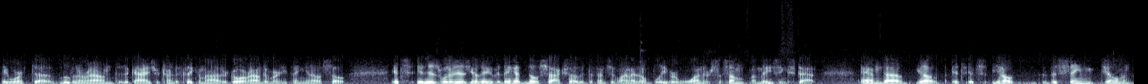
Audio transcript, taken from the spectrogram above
They weren't uh, moving around. The guys were trying to fake them out or go around them or anything, you know. So it's it is what it is. You know, they they had no sacks out of the defensive line. I don't believe or one or some amazing stat. And uh, you know, it's it's you know, the same gentleman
